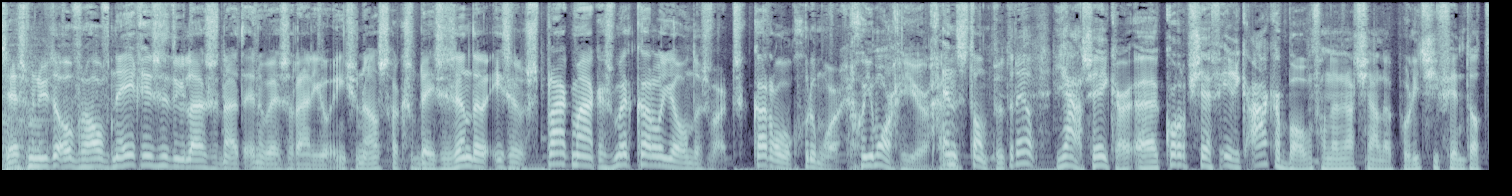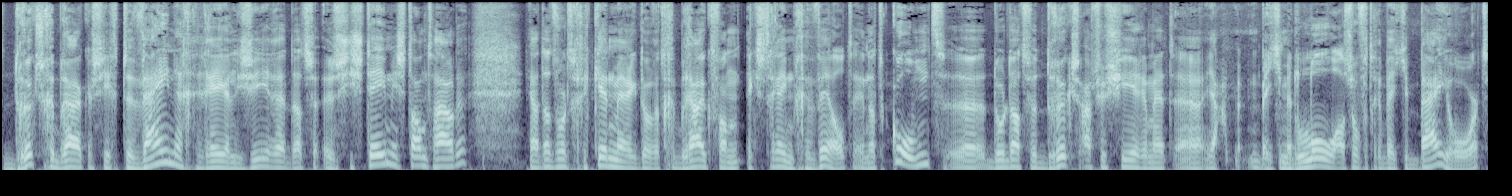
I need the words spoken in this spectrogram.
Zes minuten over half negen is het. U luistert naar het NOS Radio 1 Journaal. Straks op deze zender is er Spraakmakers met Karel Johan de Zwart. Karel, goedemorgen. Goedemorgen, Jurgen. En stand.nl. Ja, zeker. Uh, korpschef Erik Akerboom van de Nationale Politie... vindt dat drugsgebruikers zich te weinig realiseren... dat ze een systeem in stand houden. Ja, dat wordt gekenmerkt door het gebruik van extreem geweld. En dat komt uh, doordat we drugs associëren met... Uh, ja, een beetje met lol, alsof het er een beetje bij hoort.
